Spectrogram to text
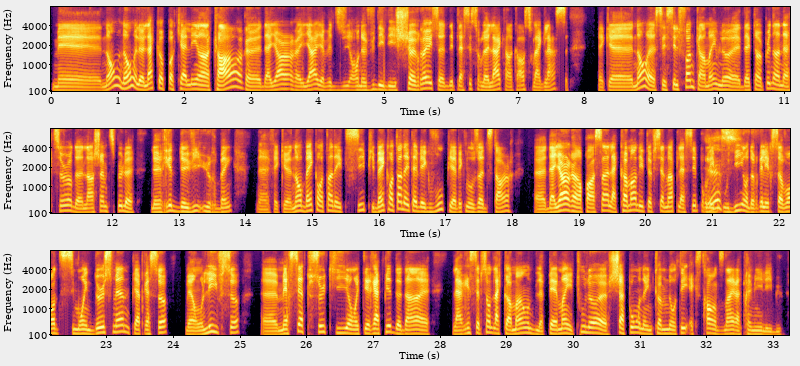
Mais non, non, le lac n'a pas calé encore. Euh, d'ailleurs, hier, il y avait du, on a vu des, chevreuils se déplacer sur le lac encore, sur la glace. Fait que non, c'est le fun quand même d'être un peu dans la nature, de lâcher un petit peu le, rythme de vie urbain. Fait que non, bien content d'être ici, puis bien content d'être avec vous, puis avec nos auditeurs. D'ailleurs, en passant, la commande est officiellement placée pour les hoodies. On devrait les recevoir d'ici moins de deux semaines, puis après ça, bien, on livre ça. Euh, merci à tous ceux qui ont été rapides dans euh, la réception de la commande, le paiement et tout. Là. Chapeau, on a une communauté extraordinaire à premier début.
